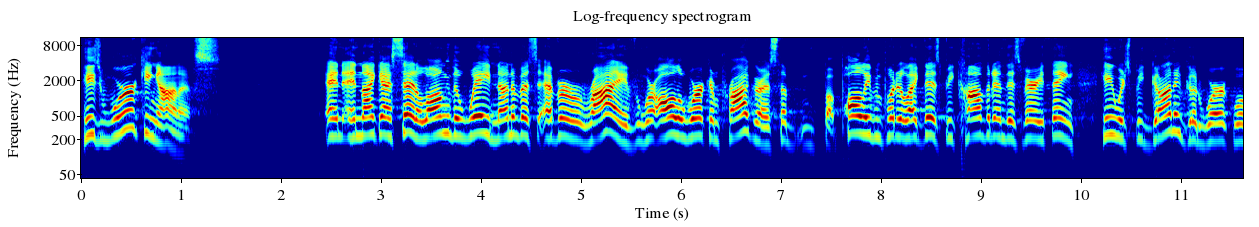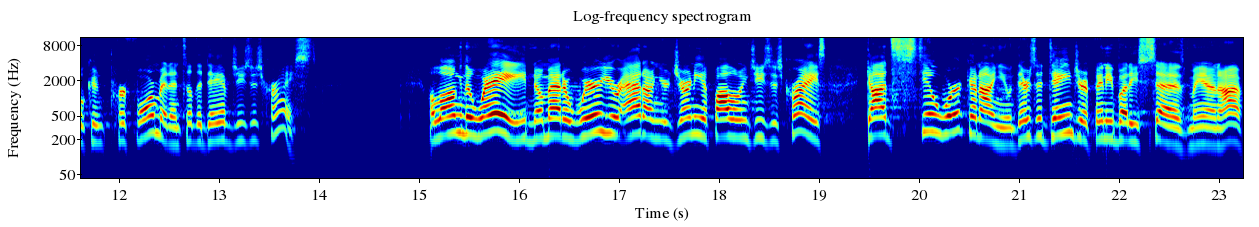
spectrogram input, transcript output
He's working on us. And, and like I said, along the way, none of us ever arrive. We're all a work in progress. The, Paul even put it like this Be confident in this very thing. He which begun a good work will perform it until the day of Jesus Christ. Along the way, no matter where you're at on your journey of following Jesus Christ, God's still working on you. There's a danger if anybody says, Man, I,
